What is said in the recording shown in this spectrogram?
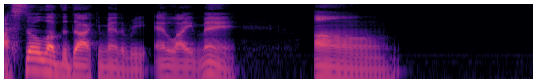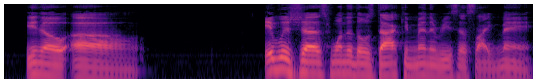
I still love the documentary. And like, man, um you know, uh it was just one of those documentaries that's like, man,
